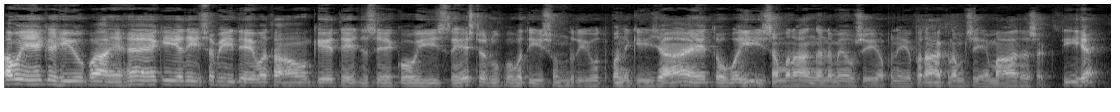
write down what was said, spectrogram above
अब एक ही उपाय है कि यदि सभी देवताओं के तेज से कोई श्रेष्ठ रूपवती सुंदरी उत्पन्न की जाए तो वही सम्रांगन में उसे अपने पराक्रम से मार सकती है।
